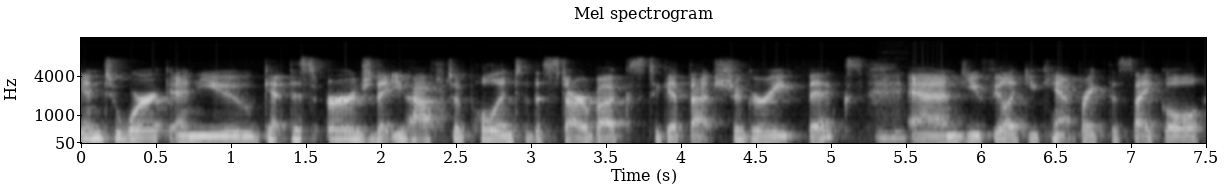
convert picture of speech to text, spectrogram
into work and you get this urge that you have to pull into the starbucks to get that sugary fix mm-hmm. and you feel like you can't break the cycle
